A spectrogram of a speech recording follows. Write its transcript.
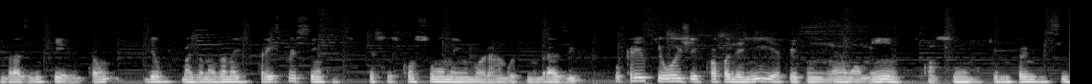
no Brasil inteiro. Então, deu mais ou menos a média de 3% das pessoas consumem o morango aqui no Brasil. Eu creio que hoje, com a pandemia, teve um, né, um aumento de consumo, que é em torno de 5%.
